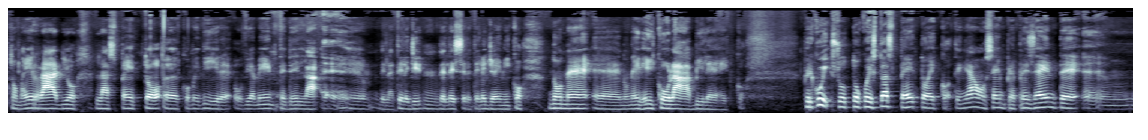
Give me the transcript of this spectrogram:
insomma in radio l'aspetto l'aspetto, eh, come dire, ovviamente della, eh, della telege- dell'essere telegenico non è, eh, non è veicolabile, ecco. Per cui sotto questo aspetto, ecco, teniamo sempre presente ehm,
